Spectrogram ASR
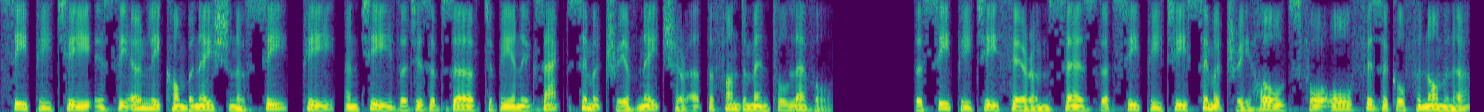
CPT is the only combination of C, P, and T that is observed to be an exact symmetry of nature at the fundamental level. The CPT theorem says that CPT symmetry holds for all physical phenomena,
